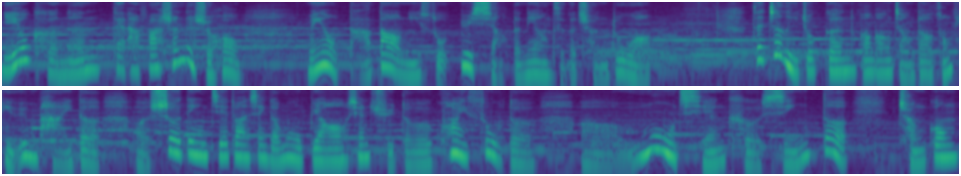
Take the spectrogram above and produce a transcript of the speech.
也有可能在它发生的时候，没有达到你所预想的那样子的程度哦。在这里就跟刚刚讲到总体运牌的，呃，设定阶段性的目标，先取得快速的，呃，目前可行的成功。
